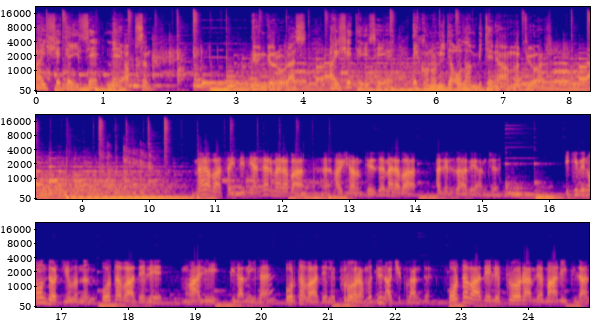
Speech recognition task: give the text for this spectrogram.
Ayşe teyze ne yapsın? Güngör Oras, Ayşe teyzeye ekonomide olan biteni anlatıyor. Merhaba sayın dinleyenler, merhaba e, Ayşe Hanım teyze, merhaba Ali Rıza Bey amca. 2014 yılının orta vadeli mali planıyla orta vadeli programı dün açıklandı. Orta vadeli program ve mali plan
